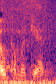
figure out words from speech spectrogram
Welcome again.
